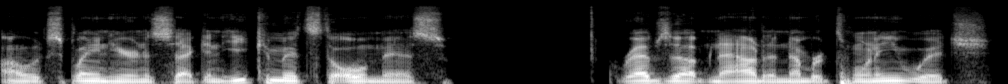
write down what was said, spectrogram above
I'll, explain here in a second. He commits to Ole Miss, revs up now to number 20, which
